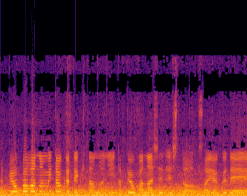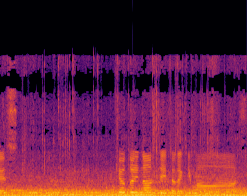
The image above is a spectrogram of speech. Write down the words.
タピオカが飲みたくて来たのにタピオカなしでした。最悪です。気を取り直していただきます。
